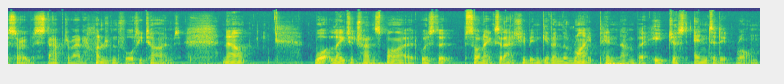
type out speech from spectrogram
sorry was stabbed around 140 times. Now what later transpired was that Sonnex had actually been given the right pin number. He'd just entered it wrong,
